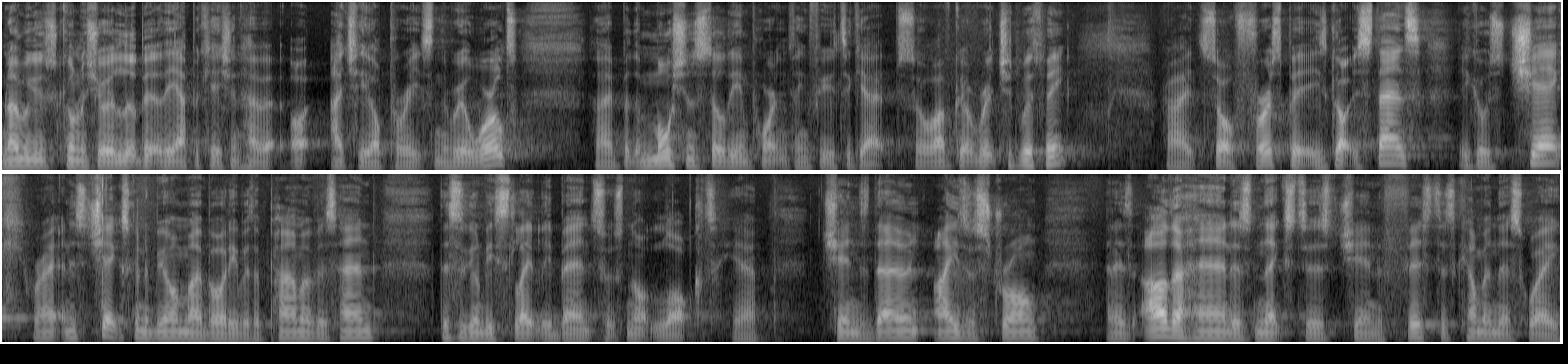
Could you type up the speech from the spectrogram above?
Now we're just going to show you a little bit of the application, how it actually operates in the real world. Uh, but the motion is still the important thing for you to get. So I've got Richard with me. Right, so first bit, he's got his stance, he goes check, right, and his check's going to be on my body with the palm of his hand. This is going to be slightly bent, so it's not locked, yeah. Chin's down, eyes are strong, and his other hand is next to his chin. The fist is coming this way.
